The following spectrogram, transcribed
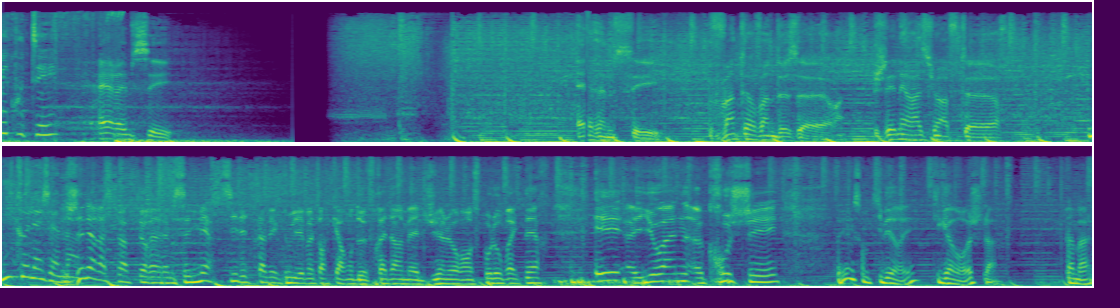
écoutez RMC. RMC, 20h22h, Génération After. Nicolas Jamin. Génération After RMC, merci d'être avec nous. Il est 20h42. Fred Armel, Julien Laurence, Paulo Breitner et euh, Johan euh, Crochet. Vous voyez, avec son petit béret, petit Gavroche là. Pas mal.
